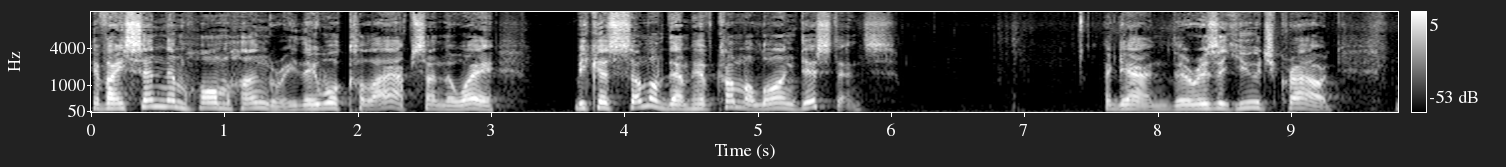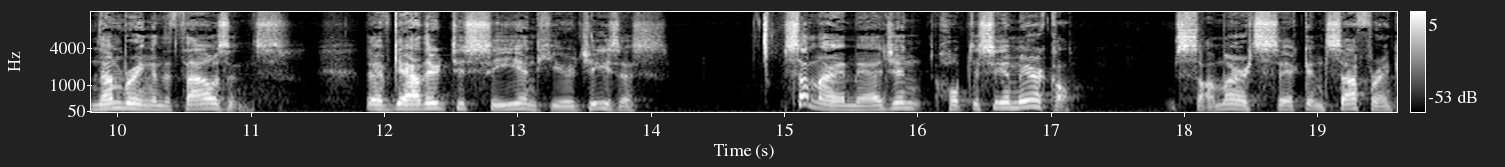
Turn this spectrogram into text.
If I send them home hungry, they will collapse on the way, because some of them have come a long distance. Again, there is a huge crowd, numbering in the thousands. They have gathered to see and hear Jesus. Some, I imagine, hope to see a miracle. Some are sick and suffering.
